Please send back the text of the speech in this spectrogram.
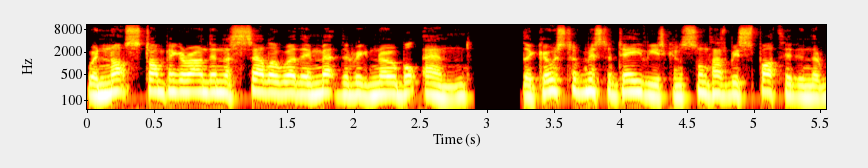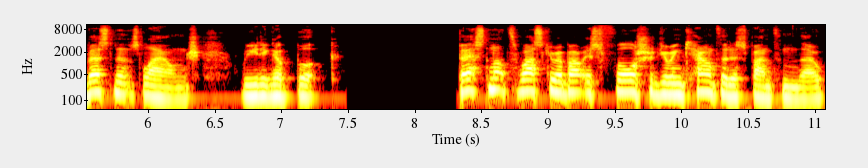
When not stomping around in the cellar where they met their ignoble end, the ghost of Mr. Davies can sometimes be spotted in the residence lounge reading a book. Best not to ask him about his fall should you encounter this phantom, though,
